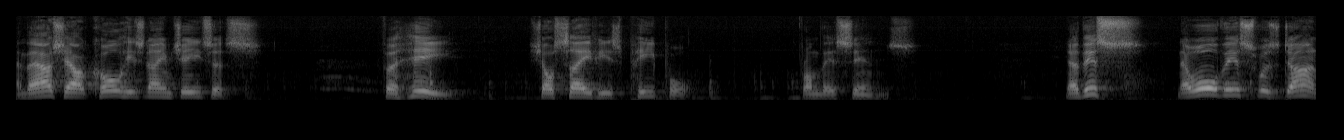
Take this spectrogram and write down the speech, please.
and thou shalt call his name Jesus, for he shall save his people from their sins. Now this now all this was done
